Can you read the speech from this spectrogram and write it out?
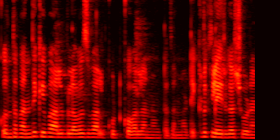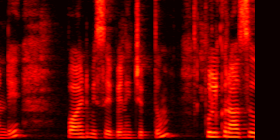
కొంతమందికి వాళ్ళ బ్లౌజ్ వాళ్ళు కుట్టుకోవాలని ఉంటుంది అనమాట ఇక్కడ క్లియర్గా చూడండి. పాయింట్ మిస్ అయిపోయినాయి చెప్తాం. ఫుల్ క్రాసు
